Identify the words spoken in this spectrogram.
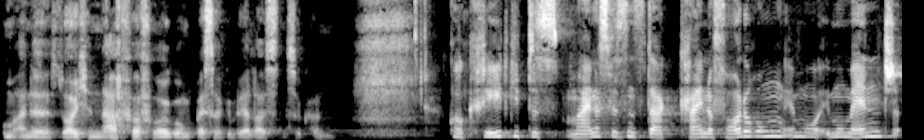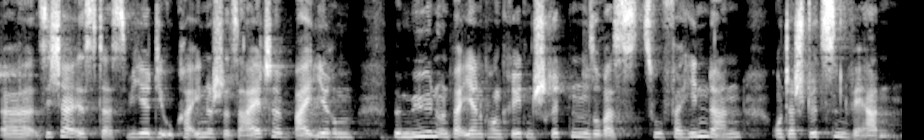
um eine solche Nachverfolgung besser gewährleisten zu können? Konkret gibt es meines Wissens da keine Forderungen im, im Moment. Äh, sicher ist, dass wir die ukrainische Seite bei ihrem Bemühen und bei ihren konkreten Schritten, sowas zu verhindern, unterstützen werden.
